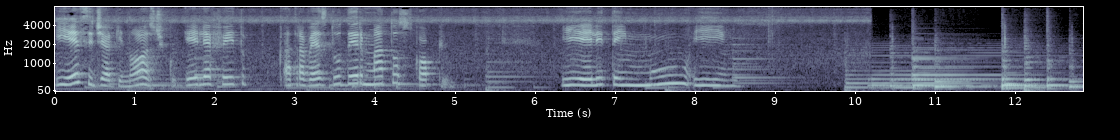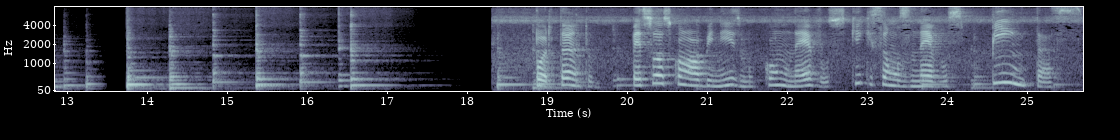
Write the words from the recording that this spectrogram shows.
E esse diagnóstico ele é feito através do dermatoscópio. E ele tem e Portanto, pessoas com albinismo, com nevos, o que, que são os nevos? Pintas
